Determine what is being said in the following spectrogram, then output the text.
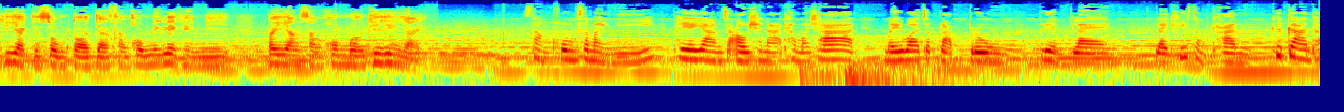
ที่อยากจะส่งต่อจากสังคมเล็กๆ แห่งนี้ ไปยังสังคมเมืองที่ยิ่งใหญ่ สังคมสมัยนี้พยายามจะเอาชนะธรรมชาติ ไม่ว่าจะปรับปรุง เปลี่ยนแปลง และที่สำคัญคือการท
